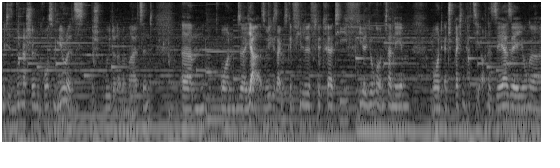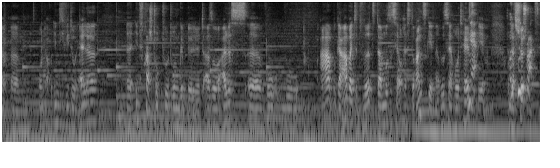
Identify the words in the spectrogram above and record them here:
mit diesen wunderschönen großen Murals besprüht oder bemalt sind. Ähm, und äh, ja, also wie gesagt, es gibt viel, viel kreativ, viel junge Unternehmen und entsprechend hat sich auch eine sehr, sehr junge ähm, und auch individuelle äh, Infrastruktur drum gebildet. Also alles, äh, wo, wo gearbeitet wird, da muss es ja auch Restaurants geben, da muss es ja Hotels ja. geben. Und, und Foodtrucks.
